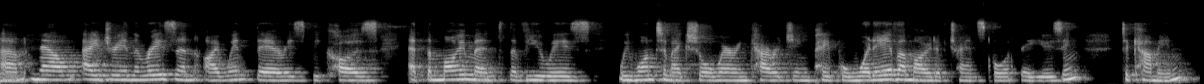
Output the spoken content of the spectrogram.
Um, now, Adrian, the reason I went there is because at the moment, the view is we want to make sure we're encouraging people, whatever mode of transport they're using, to come in.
